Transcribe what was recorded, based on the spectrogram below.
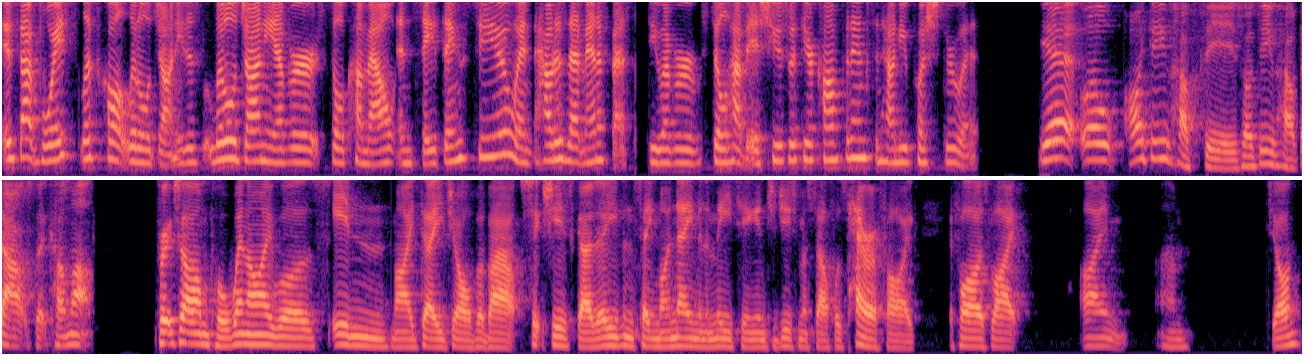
is that voice, let's call it little Jonny. Does little Jonny ever still come out and say things to you? And how does that manifest? Do you ever still have issues with your confidence, and how do you push through it? Yeah, well, I do have fears. I do have doubts that come up. For example, when I was in my day job about six years ago, they even say my name in a meeting, introduce myself, was terrified. If I was like, I'm um, John,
